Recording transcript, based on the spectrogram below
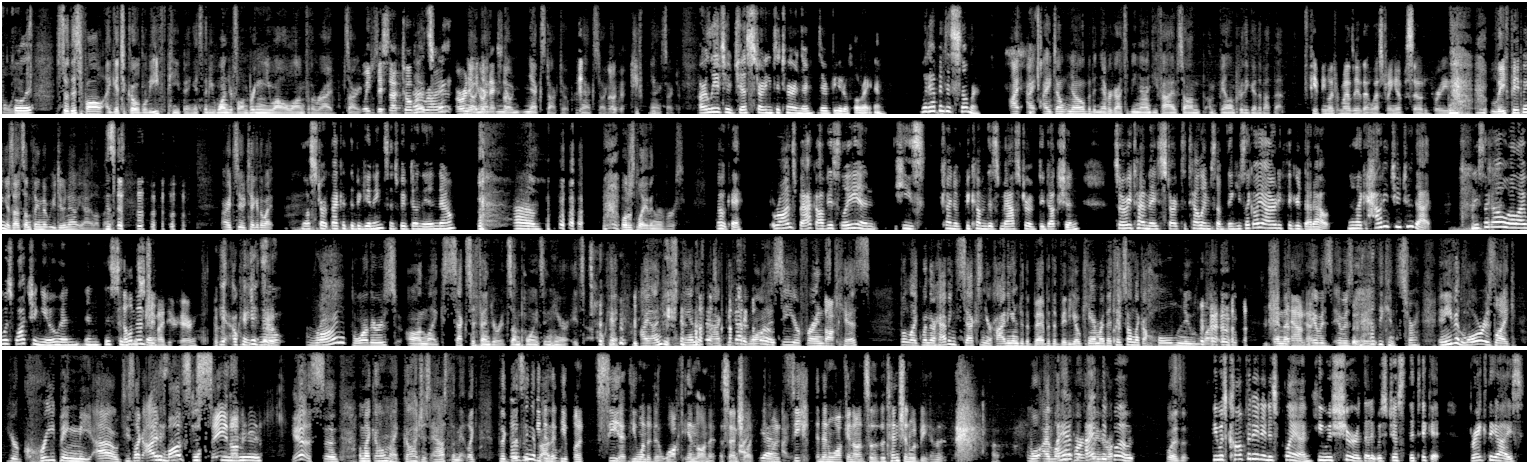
foliage. Foliage. So this fall I get to go leaf peeping. It's gonna be wonderful. I'm bringing you all along for the ride. Sorry. Wait, this October, That's Ryan? great. Or, no, any, or next no, October? next October. Next October. Okay. Next October. Our leaves are just starting to turn. They're, they're beautiful right now. What happened to summer? I, I, I don't know, but it never got to be 95, so I'm I'm feeling pretty good about that. Peeping always reminds me of that West Wing episode where he. Leaf peeping is that something that we do now? Yeah, I love that. All right, Sue, take it away. I'll start back at the beginning since we've done the end now. Um, We'll just play it in reverse. okay. Ron's back, obviously, and he's kind of become this master of deduction. So every time they start to tell him something, he's like, "Oh yeah, I already figured that out." And they're like, "How did you do that?" And he's like, "Oh well, I was watching you, and and this and Elementary, so." my dear Harry. Yeah, okay. Now, Ron borders on like sex offender at some points in here. It's okay. I understand the fact that you want to see your friends kiss, but like when they're having sex and you're hiding under the bed with a video camera, that takes on like a whole new level. and the, No, no. it was it was badly concerned. And even Laura is like, "You're creeping me out." He's like, "I must see them." Yes, and I'm like, oh my god, just ask them it. Like the good wasn't thing about it, he wanted to see it. He wanted to walk in on it, essentially. I- He yeah. wanted to see it and then walk in on it, so the tension would be. Uh, well, I love I the have, part I have later the on- quote. What is it? He was confident in his plan. He was sure that it was just the ticket. Break the ice.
